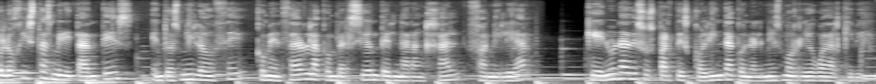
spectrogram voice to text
Ecologistas militantes en 2011 comenzaron la conversión del naranjal familiar que en una de sus partes colinda con el mismo río Guadalquivir.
